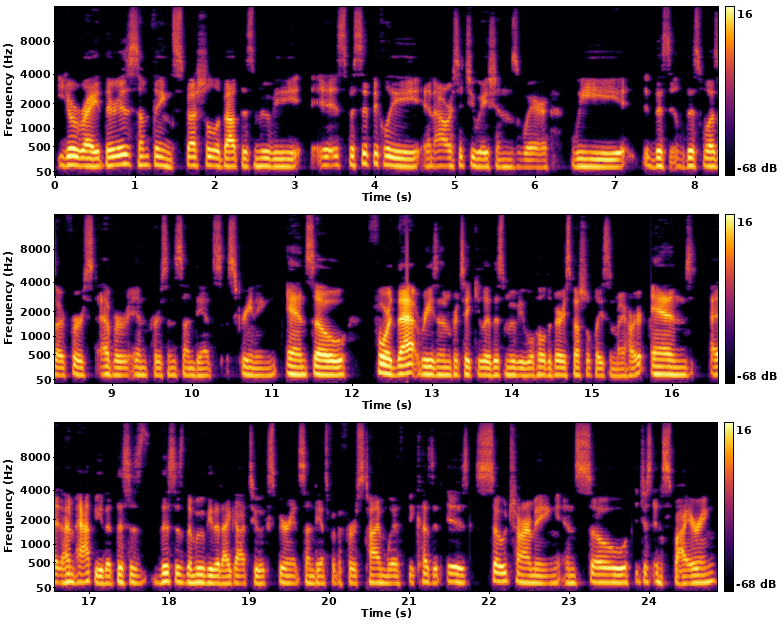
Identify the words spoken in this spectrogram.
you're right. There is something special about this movie, specifically in our situations where we this this was our first ever in person Sundance screening, and so for that reason in particular, this movie will hold a very special place in my heart. And I'm happy that this is this is the movie that I got to experience Sundance for the first time with because it is so charming and so just inspiring.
